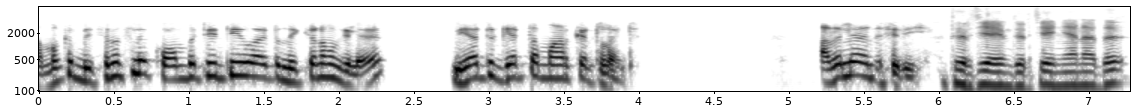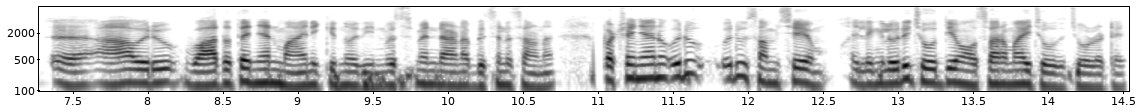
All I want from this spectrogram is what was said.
നമുക്ക് ബിസിനസ്സിൽ കോമ്പറ്റേറ്റീവ് ആയിട്ട് നിൽക്കണമെങ്കിൽ we have to get the market rent അതല്ലേ ശരി? തീർച്ചയായും തീർച്ചയായും. ഞാൻ അത് ആ ഒരു വാദത്തെ ഞാൻ മാനിക്കുന്നു. ഇത് ഇൻവെസ്റ്റ്മെന്റ് ആണ് ബിസിനസ് ആണ്. പക്ഷെ ഞാൻ ഒരു ഒരു സംശയം അല്ലെങ്കിൽ ഒരു ചോദ്യം അവസാനമായി ചോദിച്ചോളട്ടെ.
